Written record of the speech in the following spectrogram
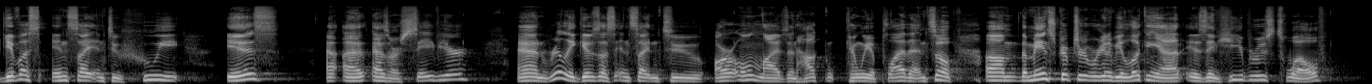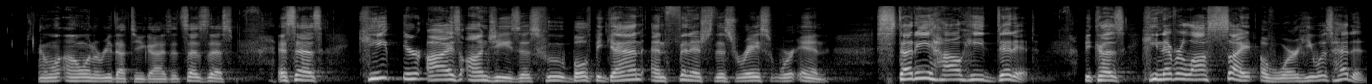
give us insight into who He is as our Savior, and really gives us insight into our own lives and how can we apply that. And so, um, the main scripture we're going to be looking at is in Hebrews 12. And I want to read that to you guys. It says this It says, Keep your eyes on Jesus, who both began and finished this race we're in. Study how he did it, because he never lost sight of where he was headed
